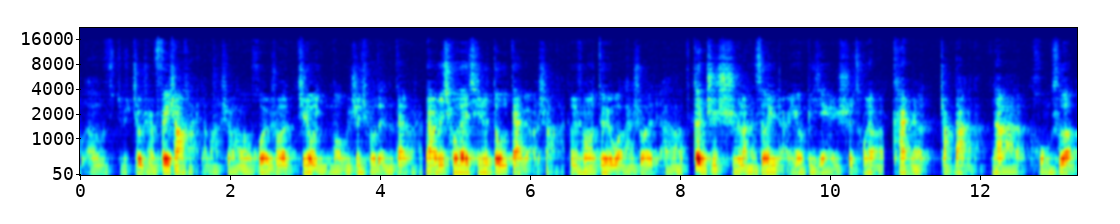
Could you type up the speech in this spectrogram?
呃就是非上海的嘛，是吧？或者说只有某一支球队能代表上，两支球队其实都代表了上海，所以说对于我来说啊更支持蓝色一点，因为毕竟是从小看着长大的，那红色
